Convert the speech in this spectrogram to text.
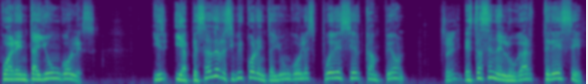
41 goles. Y, y, a pesar de recibir 41 goles, puede ser campeón. Sí. Estás en el lugar 13.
